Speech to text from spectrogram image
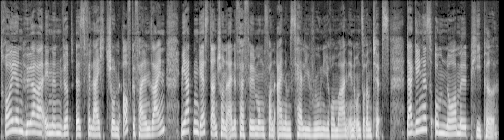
Treuen HörerInnen wird es vielleicht schon aufgefallen sein. Wir hatten gestern schon eine Verfilmung von einem Sally Rooney Roman in unseren Tipps. Da ging es um Normal People.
